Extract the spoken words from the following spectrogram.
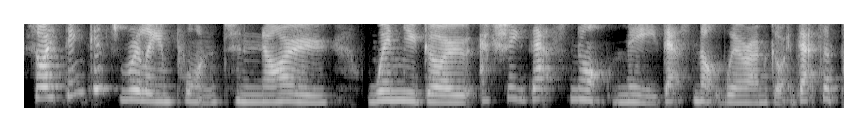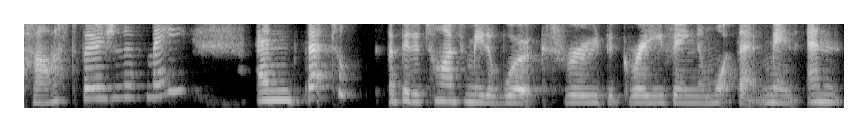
So I think it's really important to know when you go, actually, that's not me. That's not where I'm going. That's a past version of me. And that took a bit of time for me to work through the grieving and what that meant. And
